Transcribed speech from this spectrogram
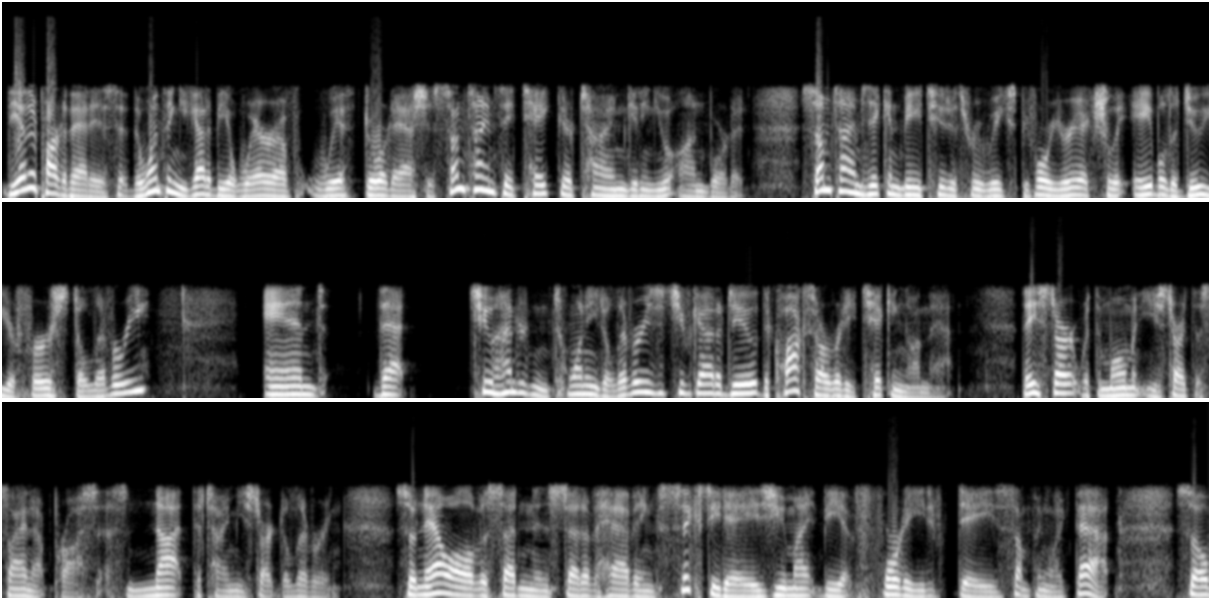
the other part of that is that the one thing you got to be aware of with DoorDash is sometimes they take their time getting you onboarded. Sometimes it can be two to three weeks before you're actually able to do your first delivery. And that 220 deliveries that you've got to do, the clock's already ticking on that. They start with the moment you start the sign up process, not the time you start delivering. So now all of a sudden, instead of having 60 days, you might be at 40 days, something like that. So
